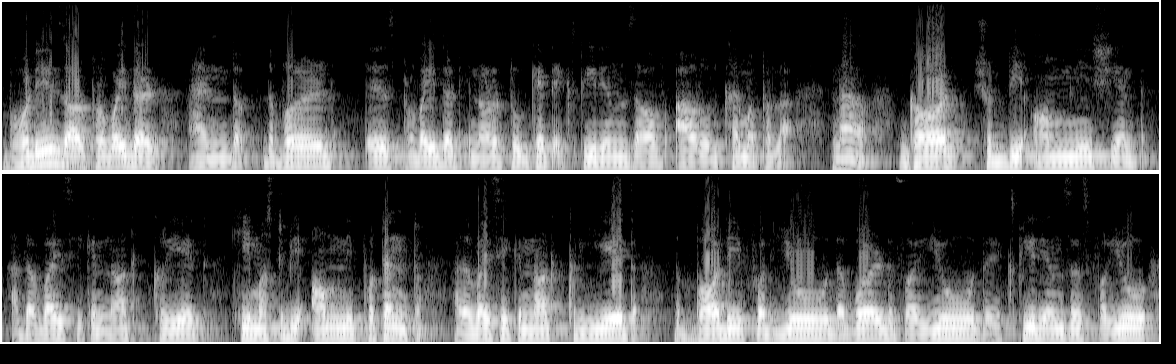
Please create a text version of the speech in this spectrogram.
bodies are provided, and the world is provided in order to get experience of our own karma phala. Now, God should be omniscient, otherwise, He cannot create. He must be omnipotent, otherwise, He cannot create the body for you, the world for you, the experiences for you.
